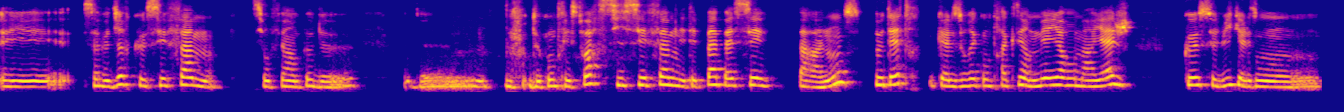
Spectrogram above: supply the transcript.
Et ça veut dire que ces femmes, si on fait un peu de contre-histoire, si ces femmes n'étaient pas passées annonce, peut-être qu'elles auraient contracté un meilleur mariage que celui qu'elles ont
